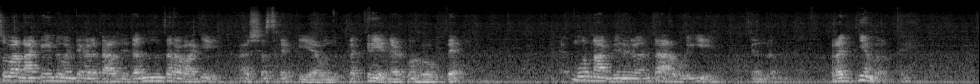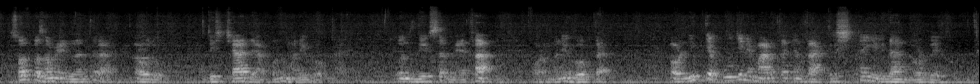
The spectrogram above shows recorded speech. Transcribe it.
ಸುಮಾರು ನಾಲ್ಕೈದು ಗಂಟೆಗಳ ಕಾಲ ನಿರಂತರವಾಗಿ ಶಸ್ತ್ರಕ್ರಿಯೆಯ ಒಂದು ಪ್ರಕ್ರಿಯೆ ನಡ್ಕೊಂಡು ಹೋಗುತ್ತೆ. ಮೂರು ನಾಲ್ಕು ದಿನಗಳಂತ ಆ ಹುಡುಗಿ ಒಂದು ಪ್ರಜ್ಞೆ ಬರುತ್ತೆ. ಸ್ವಲ್ಪ ಸಮಯದ ನಂತರ ಅವರು ಡಿಸ್ಚಾರ್ಜ್ ಹಾಕ್ಕೊಂಡು ಮನೆಗೆ ಹೋಗ್ತಾರೆ. ಒಂದು ದಿವಸ ಮೆಥಾ ಅವಳ ಮನೆಗೆ ಹೋಗ್ತಾರೆ. ಅವಳು ನಿತ್ಯ ಪೂಜನೆ ಮಾಡ್ತಕ್ಕಂಥ ಕೃಷ್ಣ ಇರಿದಾನ ನೋಡಬೇಕು ಅಂತ.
